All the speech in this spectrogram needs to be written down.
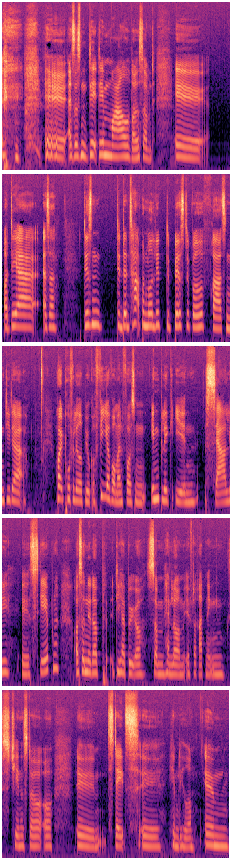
øh, altså sådan, det, det er meget voldsomt. Øh, og det er, altså, det er sådan, det, den tager på en måde lidt det bedste, både fra sådan de der højt profilerede biografier, hvor man får sådan indblik i en særlig øh, skæbne, og så netop de her bøger, som handler om efterretningens tjenester og øh, statshemmeligheder. Øh, øhm,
